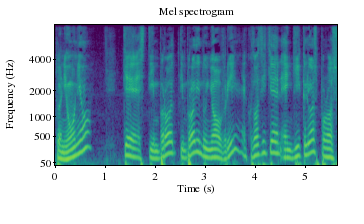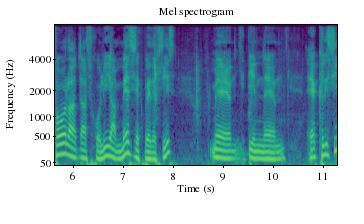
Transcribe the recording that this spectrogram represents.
τον Ιούνιο και στην πρώτη, την πρώτη του Νιόβρη εκδόθηκε εγκύκλειος προς όλα τα σχολεία μέσης εκπαίδευσης με την ε, έκκληση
